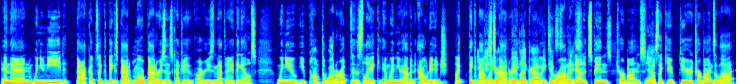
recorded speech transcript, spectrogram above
and then when you need backup, it's like the biggest bat. More batteries in this country are using that than anything else. When you you pump the water up to this lake, and when you have an outage, like think about like a battery, it, let gravity you take its drop it down, it spins turbines. Yeah, it's like you you hear turbines a lot.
